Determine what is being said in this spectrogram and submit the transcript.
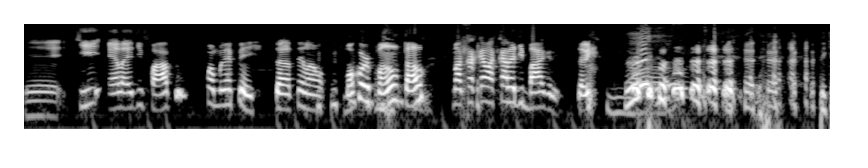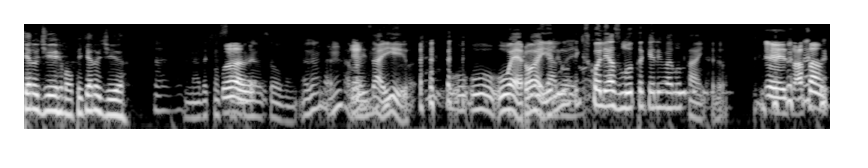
É, que ela é de fato uma mulher peixe. Ela tem lá um mó corpão e tal, mas com aquela cara de bagre. Tá ligado? Pequeno dia, irmão, pequeno dia. Nada com sabre, eu sou. Hum, Mas aí, o, o, o herói, Obrigado, ele não Ed. tem que escolher as lutas que ele vai lutar, entendeu? É, exatamente.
